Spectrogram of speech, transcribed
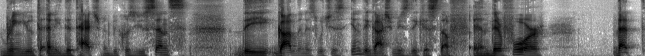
bring you to any detachment because you sense the godliness which is in the Gashmizdike stuff, and therefore that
